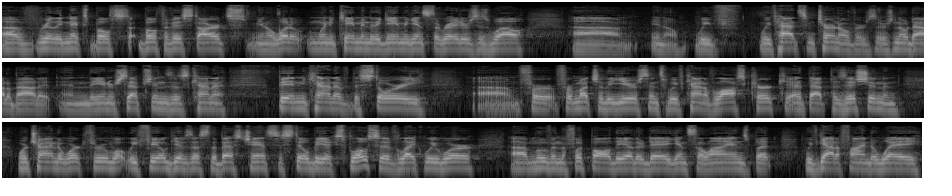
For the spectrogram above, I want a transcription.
of really Nick's both both of his starts. You know, what when he came into the game against the Raiders as well. Um, you know, we've we've had some turnovers. There's no doubt about it, and the interceptions has kind of been kind of the story um, for for much of the year since we've kind of lost Kirk at that position, and we're trying to work through what we feel gives us the best chance to still be explosive like we were. Uh, moving the football the other day against the Lions, but we've got to find a way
